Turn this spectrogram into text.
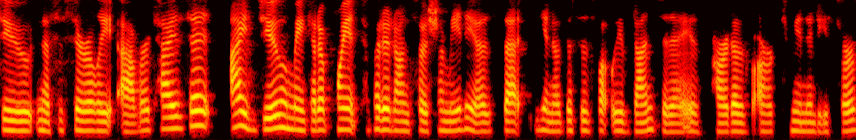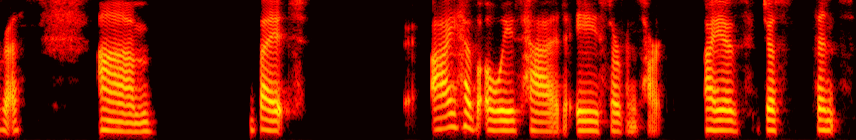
to necessarily advertise it. I do make it a point to put it on social media is that, you know, this is what we've done today as part of our community service. Um, but I have always had a servant's heart. I have just since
